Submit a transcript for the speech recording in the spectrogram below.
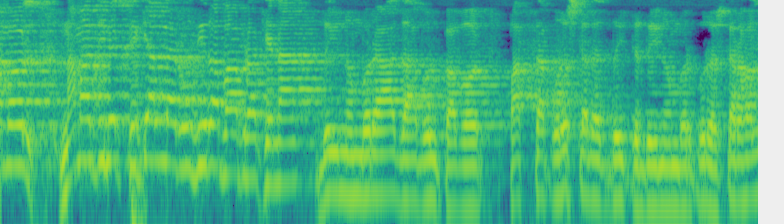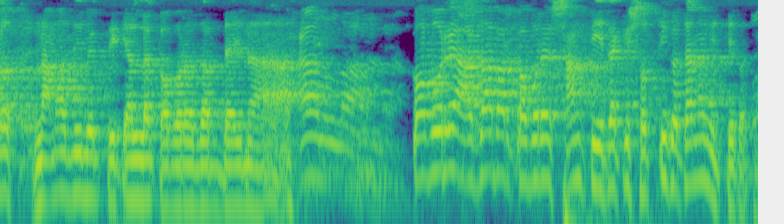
আমল। নামাজি ব্যক্তিকে আল্লাহ রুজির অভাব রাখে না দুই নম্বরে আজাবুল কবর। পাঁচটা পুরস্কারের দুইটা দুই নম্বর পুরস্কার হলো নামাজি ব্যক্তিকে আল্লাহ কবর আজাব দেয় না। কবরে আজাব আর কবরের শান্তি এটা কি সত্যি কথা না মিথ্যে কথা?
